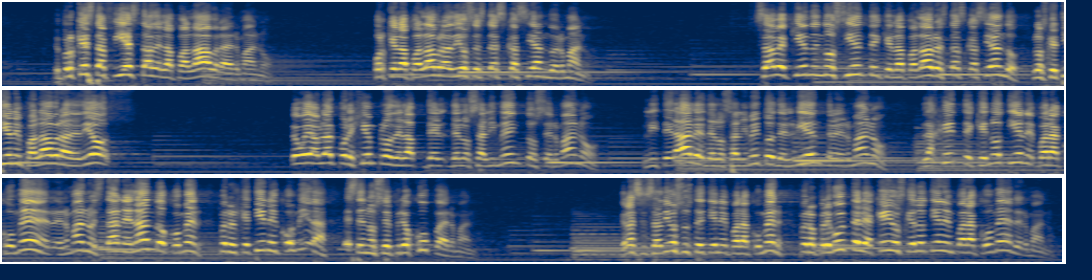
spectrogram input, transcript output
El por qué esta fiesta de la palabra, hermano. Porque la palabra de Dios está escaseando, hermano. ¿Sabe quiénes no sienten que la palabra está escaseando? Los que tienen palabra de Dios. Le voy a hablar, por ejemplo, de, de los alimentos, hermano literales de los alimentos del vientre, hermano. La gente que no tiene para comer, hermano, está anhelando comer, pero el que tiene comida, ese no se preocupa, hermano. Gracias a Dios usted tiene para comer, pero pregúntele a aquellos que no tienen para comer, hermano.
